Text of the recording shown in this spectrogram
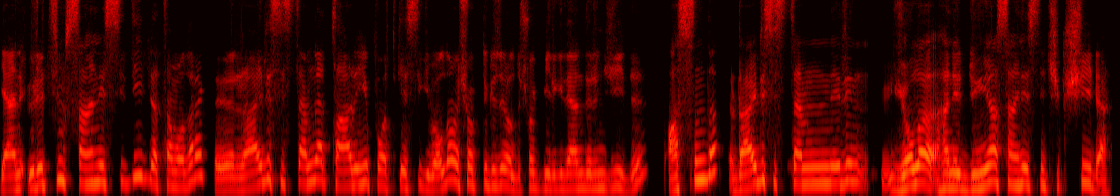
Yani üretim sahnesi değil de tam olarak e, raylı sistemler tarihi podcast'i gibi oldu ama çok da güzel oldu. Çok bilgilendiriciydi. Aslında raylı sistemlerin yola hani dünya sahnesine çıkışıyla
